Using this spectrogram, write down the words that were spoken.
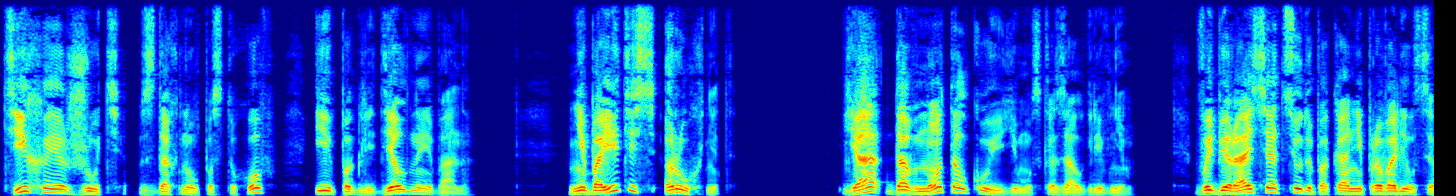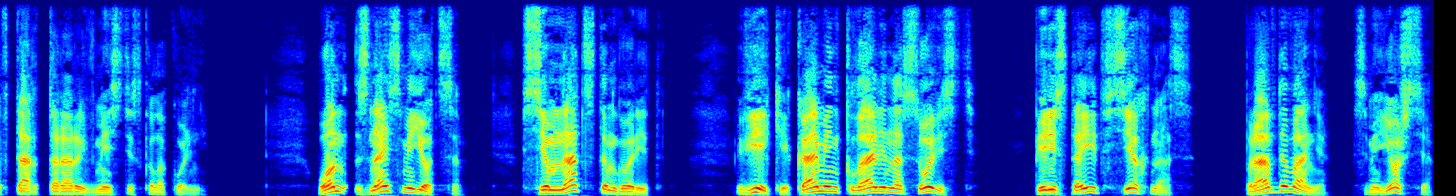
Тихая жуть, вздохнул Пастухов и поглядел на Ивана. Не боитесь, рухнет? Я давно толкую ему, сказал Гривним. Выбирайся отсюда, пока не провалился в тар-тарары вместе с колокольней. Он, знай, смеется. В семнадцатом, говорит, веке камень клали на совесть. Перестоит всех нас. Правда, Ваня? Смеешься?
